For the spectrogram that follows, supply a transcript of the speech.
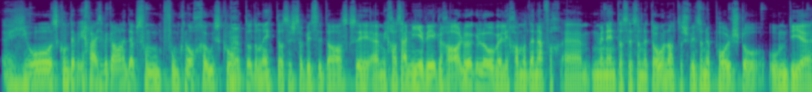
Äh, ja, es kommt, ich weiß aber gar nicht, ob es vom, vom Knochen auskommt ja. oder nicht. Das ist so ein bisschen das gesehen. Ähm, ich habe es auch nie wirklich anschauen lassen, weil ich kann mir dann einfach, ähm, man nennt das so eine Donut, das ist wie so eine Polster um die,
